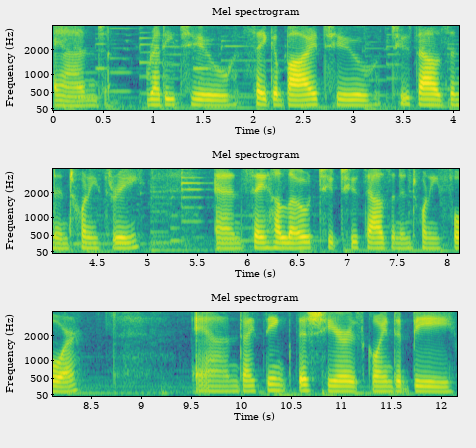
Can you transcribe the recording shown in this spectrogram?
and ready to say goodbye to 2023 and say hello to 2024. And I think this year is going to be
